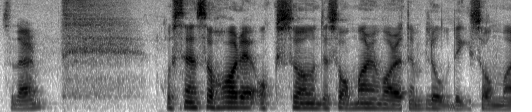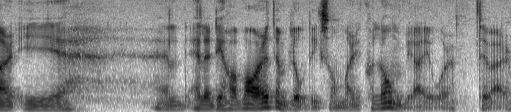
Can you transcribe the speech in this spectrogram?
sådär. Och sen så har det också under sommaren varit en blodig sommar i eller- det har varit en blodig sommar i Colombia i år, tyvärr.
